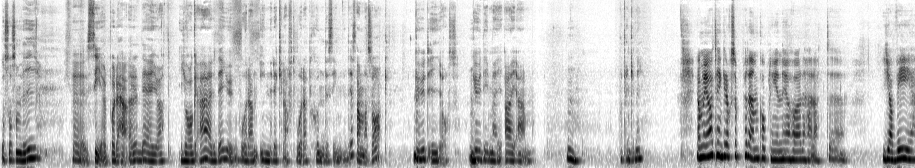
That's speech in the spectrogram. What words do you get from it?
Och så som vi ser på det här, det är ju att jag är, det är ju våran inre kraft, vårat sjunde sinne. Det är samma sak. Gud i oss. Gud i mig, I am. Vad tänker ni? Ja, men jag tänker också på den kopplingen när jag hör det här att eh, Javé,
